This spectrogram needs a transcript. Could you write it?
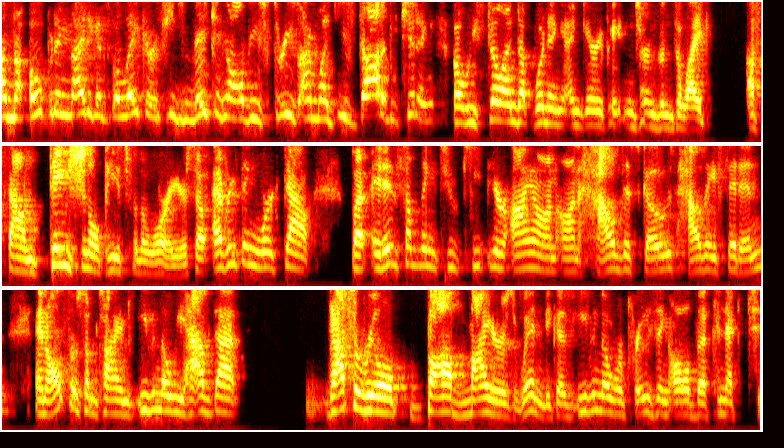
on the opening night against the Lakers, he's making all these threes. I'm like, you've got to be kidding. But we still end up winning, and Gary Payton turns into like a foundational piece for the Warriors. So everything worked out. But it is something to keep your eye on on how this goes, how they fit in. And also sometimes, even though we have that that's a real Bob Myers win because even though we're praising all the connect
